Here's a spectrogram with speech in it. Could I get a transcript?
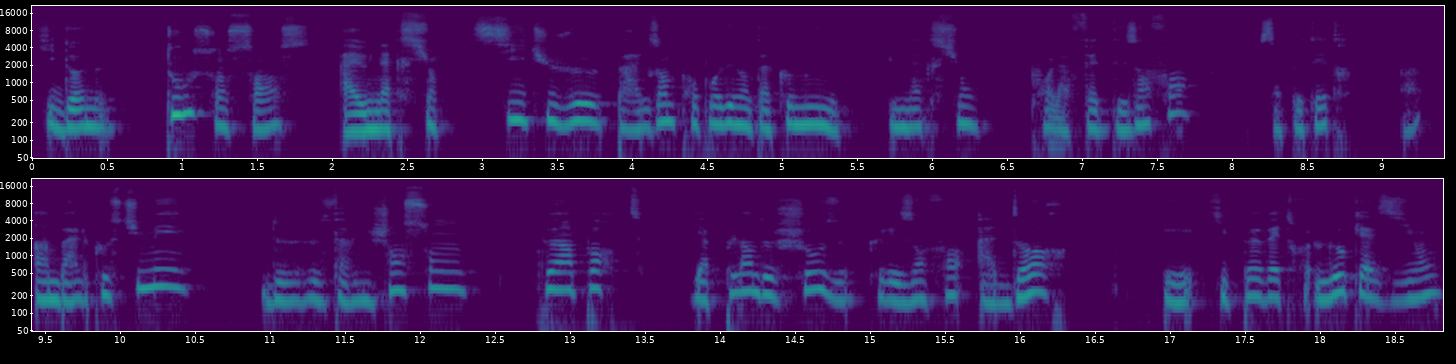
qui donne tout son sens à une action. Si tu veux, par exemple, proposer dans ta commune une action pour la fête des enfants, ça peut être un, bal costumé, de faire une chanson, peu importe. Il y a plein de choses que les enfants adorent et qui peuvent être l'occasion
